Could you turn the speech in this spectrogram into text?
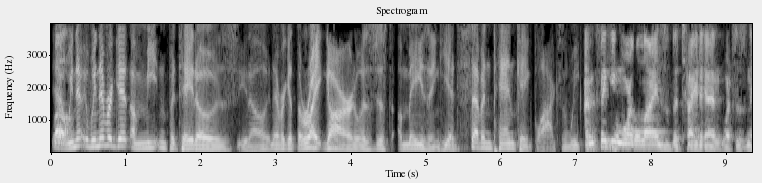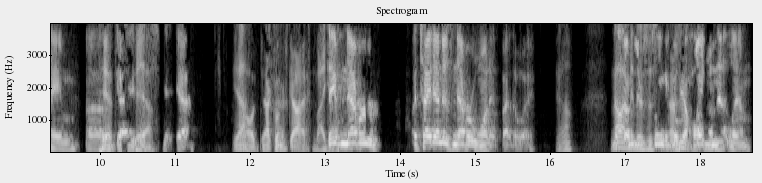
Well- we ne- we never get a meat and potatoes. You know, never get the right guard. It was just amazing. He had seven pancake blocks in week. I'm thinking more the lines of the tight end. What's his name? Uh, Pitts. guy- Pitts. Yeah. yeah, oh. Declan's guy. My guy. They've never, a tight end has never won it, by the way. yeah. No, So I mean there's this. going to that'd be a whole- right on that limb.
